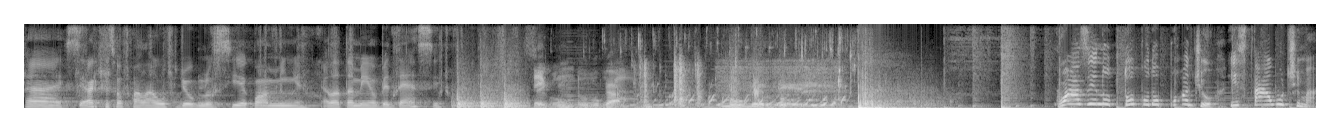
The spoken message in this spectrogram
Ai, será que se eu falar ofidioglossia com a minha, ela também obedece? Segundo lugar. Número 2. Quase no topo do pódio está a última,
